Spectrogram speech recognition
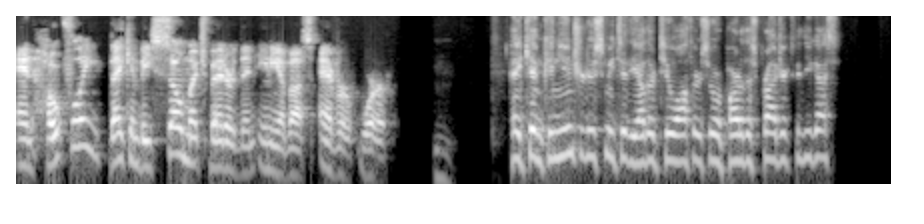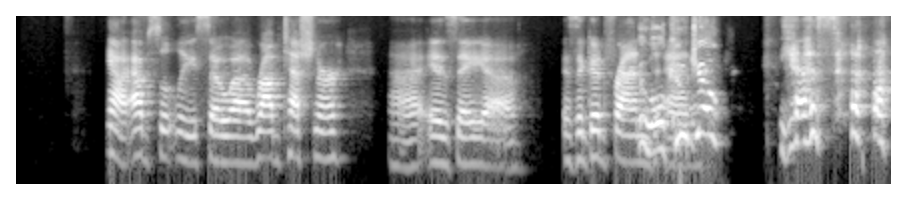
And hopefully they can be so much better than any of us ever were. Hey, Kim, can you introduce me to the other two authors who are part of this project with you guys? Yeah, absolutely. So uh, Rob Teschner uh, is a uh, is a good friend. Who, old and, Cujo? Yes. well,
